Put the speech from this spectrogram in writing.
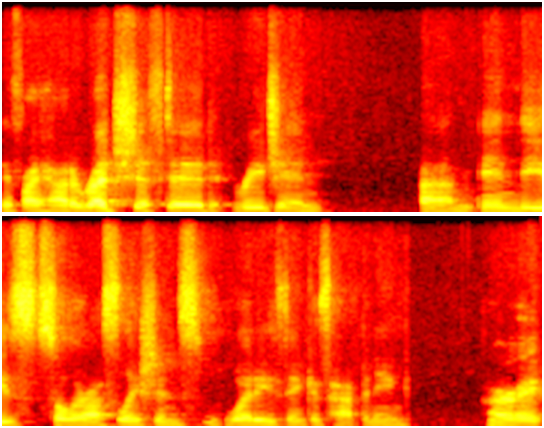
If I had a red shifted region um, in these solar oscillations, what do you think is happening? All right,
